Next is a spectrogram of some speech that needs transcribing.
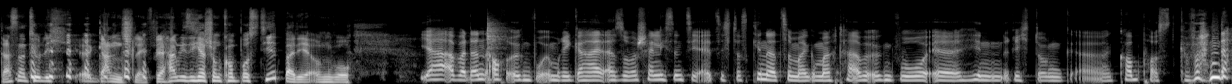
das ist natürlich äh, ganz schlecht. Vielleicht haben die sich ja schon kompostiert bei dir irgendwo. Ja, aber dann auch irgendwo im Regal. Also wahrscheinlich sind sie, als ich das Kinderzimmer gemacht habe, irgendwo äh, hin Richtung äh, Kompost gewandert.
